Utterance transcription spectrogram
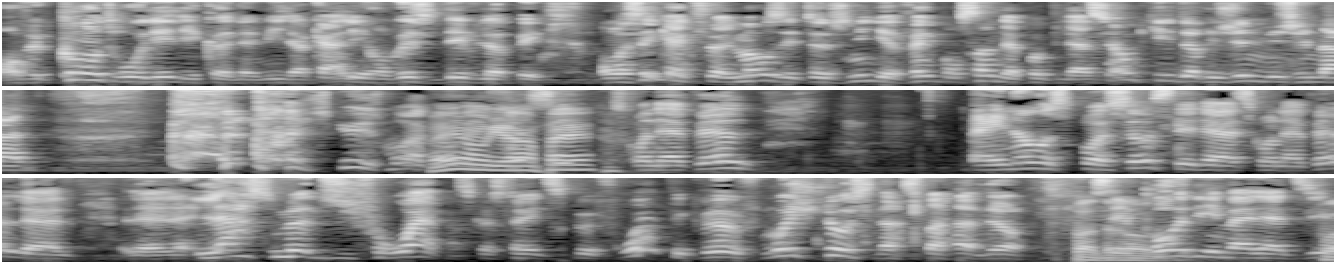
On veut contrôler l'économie locale et on veut se développer. On sait qu'actuellement, aux États-Unis, il y a 20% de la population qui est d'origine musulmane. Excuse-moi. Oui, mon grand-père. Ce qu'on appelle ben non, c'est pas ça, c'est ce qu'on appelle le- le- l'asthme du froid, parce que c'est un petit peu froid, puis que là, moi je tousse dans ce temps-là. C'est pas des maladies. Pas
